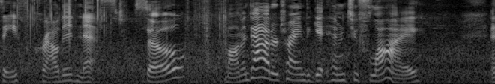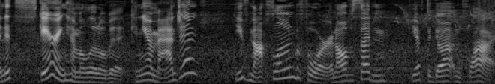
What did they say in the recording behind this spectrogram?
safe, crowded nest. So, mom and dad are trying to get him to fly, and it's scaring him a little bit. Can you imagine? You've not flown before, and all of a sudden, you have to go out and fly.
